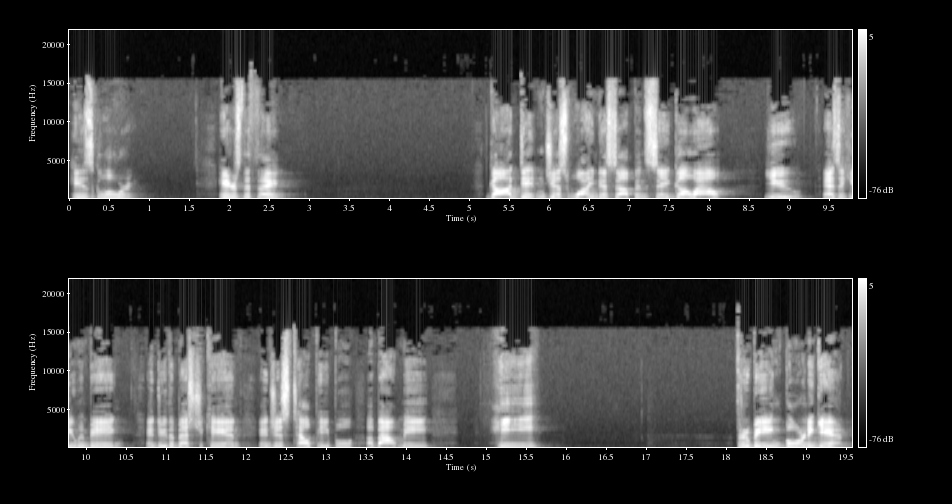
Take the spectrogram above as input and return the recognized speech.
his glory. Here's the thing God didn't just wind us up and say, Go out, you as a human being, and do the best you can and just tell people about me. He, through being born again,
